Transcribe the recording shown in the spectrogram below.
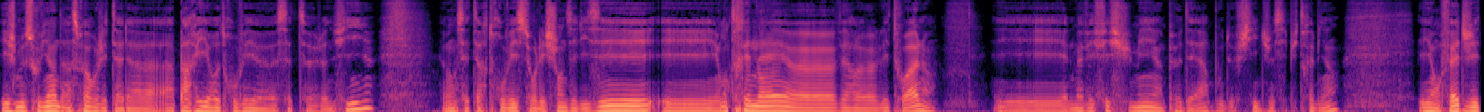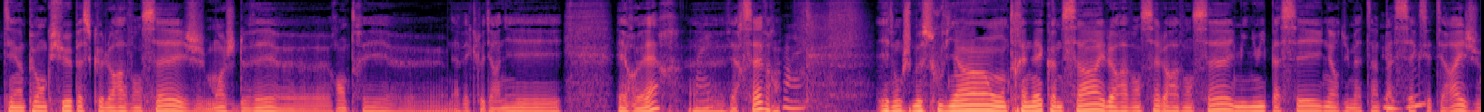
Et je me souviens d'un soir où j'étais allé à, à Paris retrouver euh, cette jeune fille. On s'était retrouvés sur les Champs-Élysées et on traînait euh, vers l'étoile. Et elle m'avait fait fumer un peu d'herbe ou de shit, je sais plus très bien. Et en fait, j'étais un peu anxieux parce que l'heure avançait et je- moi, je devais euh, rentrer euh, avec le dernier RER euh, Ouais. vers Sèvres. Ouais. Et donc, je me souviens, on traînait comme ça et l'heure avançait, l'heure avançait, et minuit passait, une heure du matin passait, Mhm. etc. Et je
